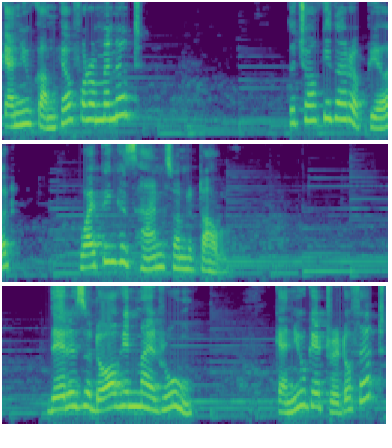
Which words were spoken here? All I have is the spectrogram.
can you come here for a minute? The chowkidar appeared, wiping his hands on a towel. There is a dog in my room. Can you get rid of it?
